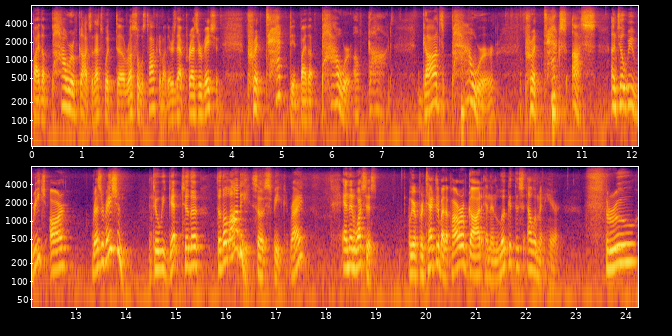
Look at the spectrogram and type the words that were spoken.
by the power of God. So that's what uh, Russell was talking about. There's that preservation. Protected by the power of God. God's power protects us until we reach our reservation, until we get to the to the lobby, so to speak, right? And then watch this. We are protected by the power of God, and then look at this element here through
